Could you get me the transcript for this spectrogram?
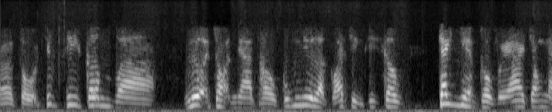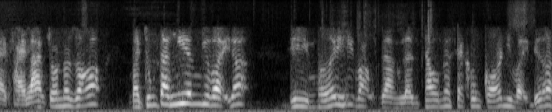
uh, tổ chức thi công và lựa chọn nhà thầu cũng như là quá trình thi công. Trách nhiệm thuộc về ai trong này phải làm cho nó rõ. Và chúng ta nghiêm như vậy đó thì mới hy vọng rằng lần sau nó sẽ không có như vậy nữa.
